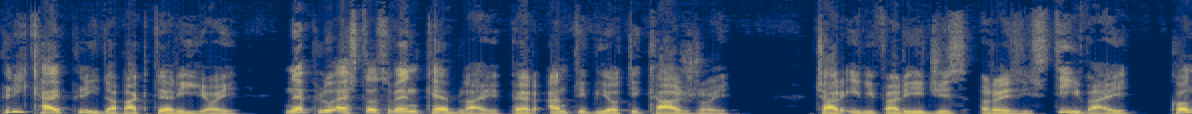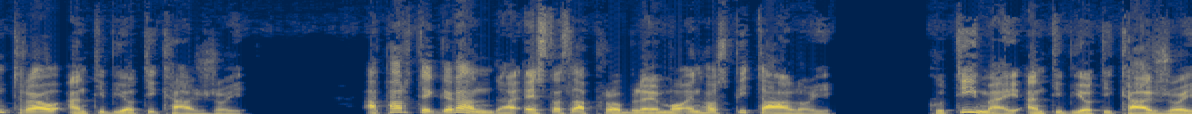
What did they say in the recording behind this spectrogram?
Pli cae pli da bacterioi ne plu estas venceblai per antibioticajoi, char ili farigis resistivai contrao antibioticajoi. Aparte granda estas la problemo en hospitaloi. Cutimai antibioticajoi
